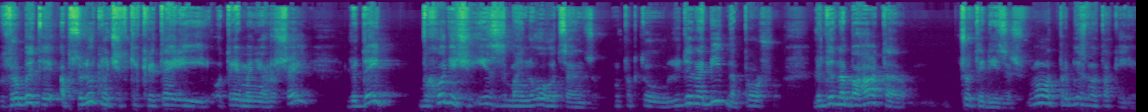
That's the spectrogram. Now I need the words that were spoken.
зробити абсолютно чіткі критерії отримання грошей людей, виходячи із майнового цензу. Ну, тобто, людина бідна, прошу, людина багата, що ти лізеш? Ну, от приблизно так і є.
